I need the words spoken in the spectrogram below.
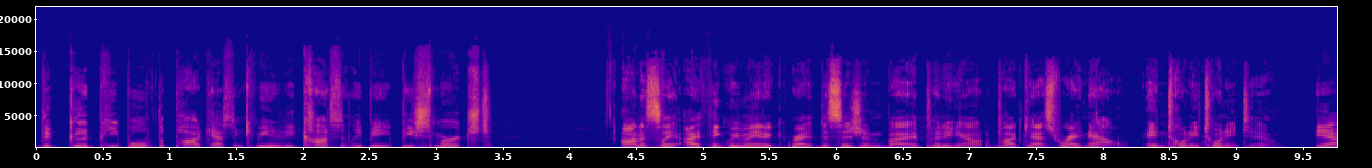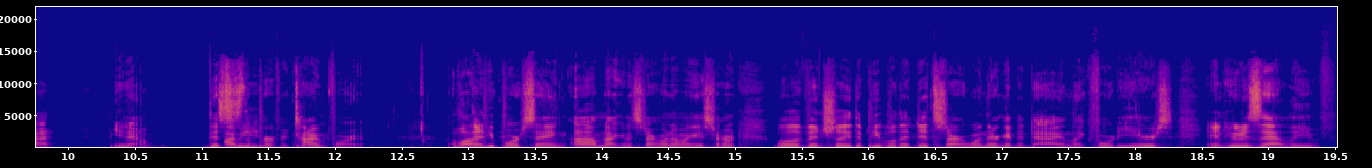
the good people of the podcasting community constantly being besmirched. Honestly, I think we made a right decision by putting out a podcast right now in 2022. Yeah, You know, this I is mean- the perfect time for it. A lot of I- people are saying, "Oh, I'm not going to start one. I'm not going to start one." Well, eventually, the people that did start one, they're going to die in like 40 years. And who does that leave?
